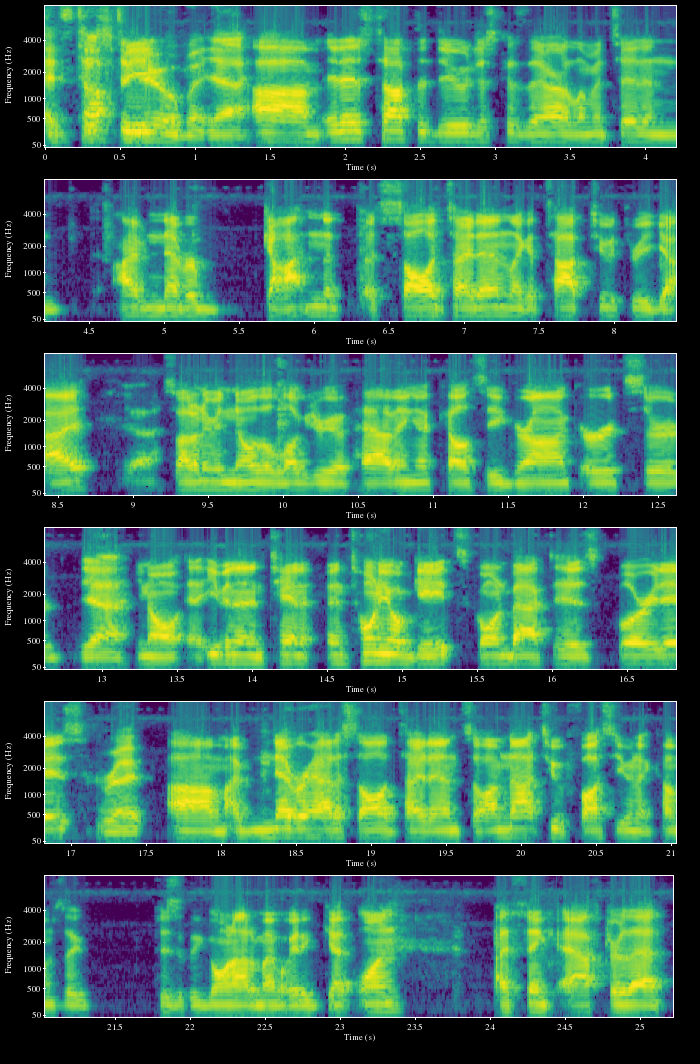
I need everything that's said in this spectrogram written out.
It's tough to do, but yeah. Um, it is tough to do just because they are limited, and I've never gotten a, a solid tight end like a top two three guy. Yeah. So I don't even know the luxury of having a Kelce, Gronk, Ertz, or Yeah, you know even an Antonio Gates going back to his glory days. right. Um, I've never had a solid tight end, so I'm not too fussy when it comes to physically going out of my way to get one. I think after that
